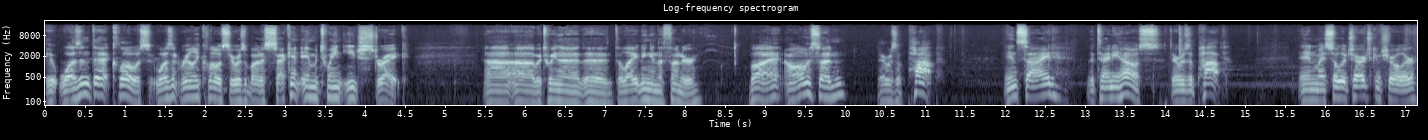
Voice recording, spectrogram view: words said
it wasn't that close. It wasn't really close. There was about a second in between each strike, uh, uh, between the, the, the lightning and the thunder. But all of a sudden, there was a pop inside the tiny house. There was a pop, and my solar charge controller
